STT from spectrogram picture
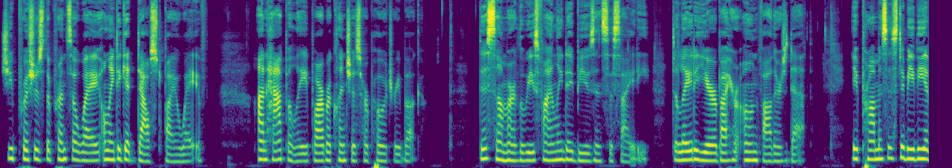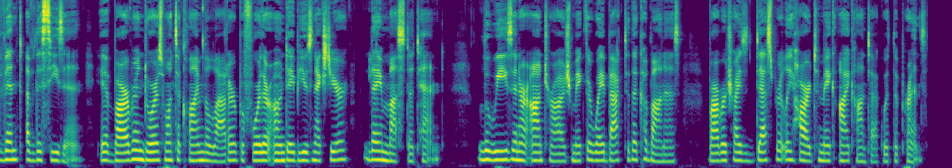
She pushes the prince away, only to get doused by a wave. Unhappily, Barbara clenches her poetry book. This summer, Louise finally debuts in society, delayed a year by her own father's death. It promises to be the event of the season. If Barbara and Doris want to climb the ladder before their own debuts next year, they must attend. Louise and her entourage make their way back to the cabanas. Barbara tries desperately hard to make eye contact with the prince,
